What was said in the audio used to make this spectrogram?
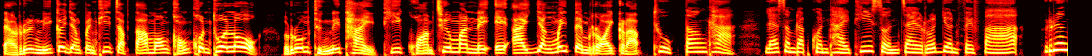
แต่เรื่องนี้ก็ยังเป็นที่จับตามองของคนทั่วโลก รวมถึงในไทยที่ความเชื่อมั่นใน AI ยังไม่เต็มร้อยครับ ถูกต้องค่ะ และสำหรับคนไทยที่สนใจรถยนต์ไฟฟ้า เรื่อง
